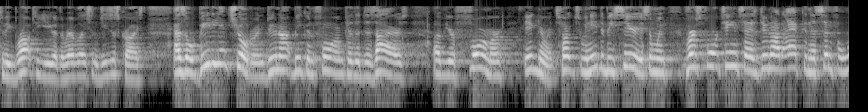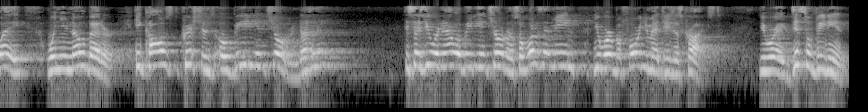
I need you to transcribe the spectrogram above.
to be brought to you at the revelation of Jesus Christ. As obedient children, do not be conformed to the desires of your former ignorance. Folks, we need to be serious. And when verse 14 says, do not act in a sinful way when you know better, he calls Christians obedient children, doesn't he? He says you are now obedient children. So what does that mean you were before you met Jesus Christ? You were a disobedient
